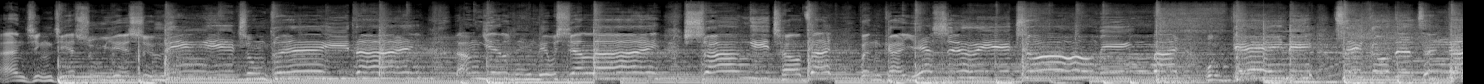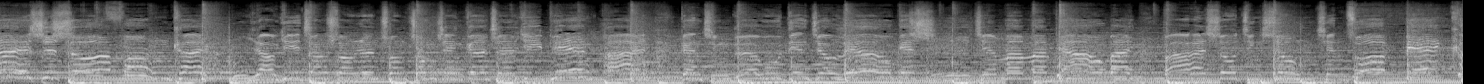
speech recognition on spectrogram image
安静结束也是另一种对待。当眼泪流下来，伤已超载，分开也是一种明白。我给你最后的疼爱是手放开，不要一张双人床，中间隔收进胸前左边口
